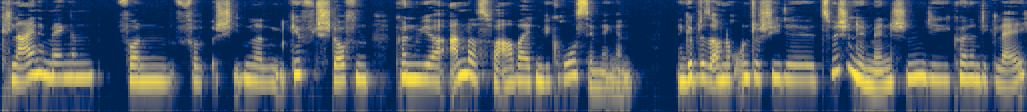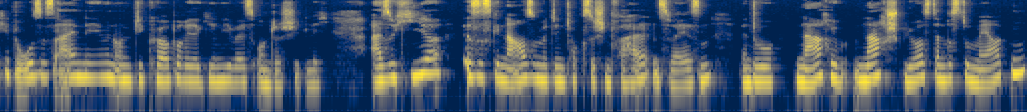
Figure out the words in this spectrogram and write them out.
Kleine Mengen von verschiedenen Giftstoffen können wir anders verarbeiten wie große Mengen. Dann gibt es auch noch Unterschiede zwischen den Menschen, die können die gleiche Dosis einnehmen und die Körper reagieren jeweils unterschiedlich. Also hier ist es genauso mit den toxischen Verhaltensweisen. Wenn du nach, nachspürst, dann wirst du merken,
